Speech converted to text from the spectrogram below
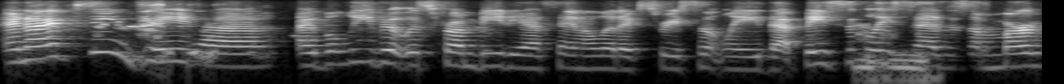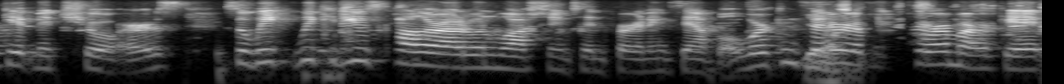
And I've seen data, I believe it was from BDS Analytics recently, that basically mm-hmm. says as a market matures, so we, we could use Colorado and Washington for an example. We're considered yes. a mature market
